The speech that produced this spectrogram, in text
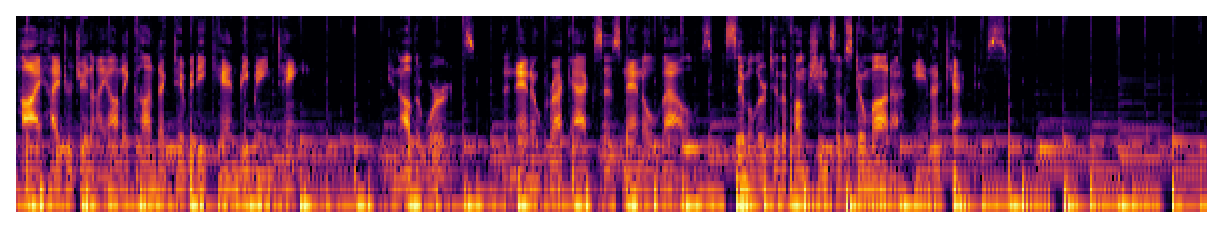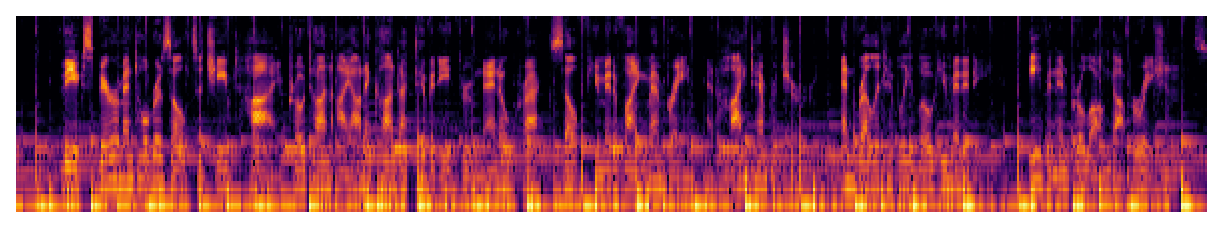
high hydrogen ionic conductivity can be maintained. In other words, the nanocrack acts as nano valves similar to the functions of stomata in a cactus. The experimental results achieved high proton ionic conductivity through nanocrack self humidifying membrane at high temperature and relatively low humidity even in prolonged operations.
